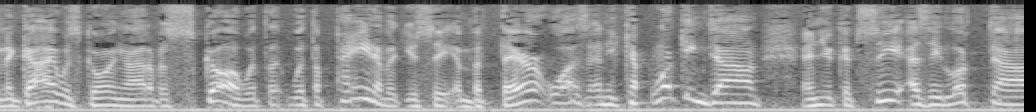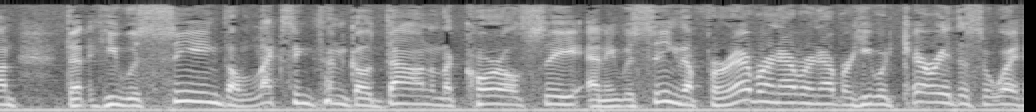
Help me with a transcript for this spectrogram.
and the guy was going out of his skull with the with the pain of it, you see. And but there it was, and he kept looking down, and you could see as he looked down that he was seeing the Lexington go down in the Coral Sea, and he was seeing that forever and ever and ever he would carry this away.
